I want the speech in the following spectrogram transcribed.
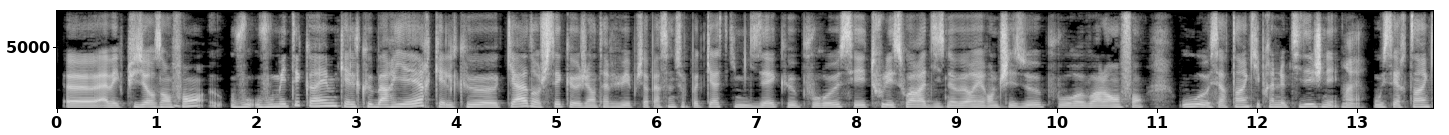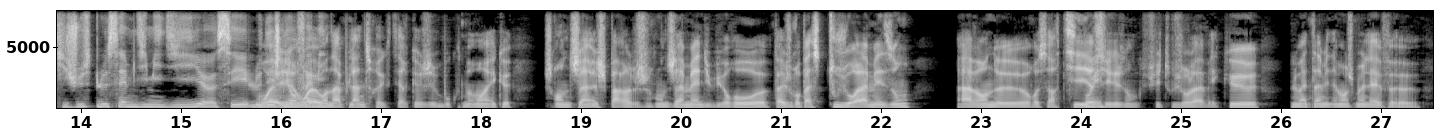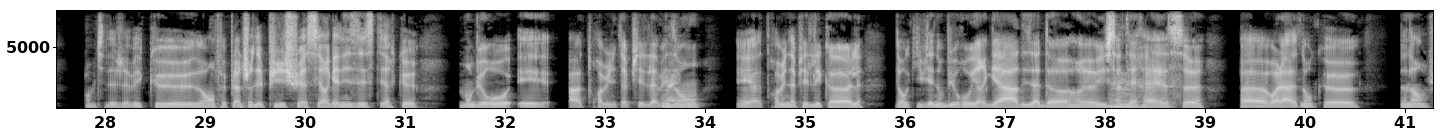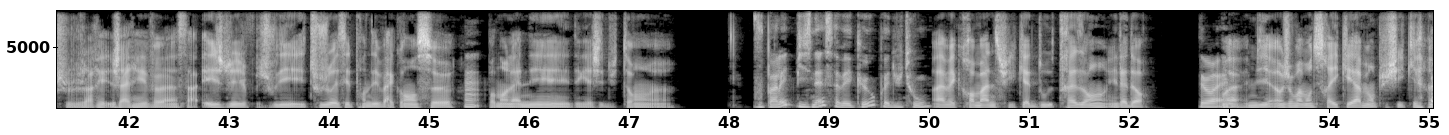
euh, avec plusieurs enfants. Vous, vous mettez quand même quelques barrières, quelques cadres. Je sais que j'ai interviewé plusieurs personnes sur le podcast qui me disaient que pour eux, c'est tous les soirs à 19h, ils rentrent chez eux pour euh, voir leur enfant. Ou euh, certains qui prennent le petit déjeuner. Ouais. Ou certains qui juste le samedi midi, euh, c'est le ouais, déjeuner en ouais, famille. on a plein de trucs. C'est-à-dire que j'ai beaucoup de moments avec eux. Je rentre, ja- je, pars, je rentre jamais du bureau. euh, Enfin, je repasse toujours à la maison avant de ressortir. Oui. Donc, je suis toujours là avec eux. Le matin, évidemment, je me lève, euh, prends un petit déj avec eux. On fait plein de choses. Et puis, je suis assez organisée. C'est-à-dire que mon bureau est à trois minutes à pied de la Ouais. maison et à trois minutes à pied de l'école. Donc, ils viennent au bureau, ils regardent, ils adorent, euh, ils Mhm. s'intéressent. euh, euh, voilà. Donc, euh, non, non, j'arrive à ça. Et je, je vous dis, toujours essayer de prendre des vacances euh, Mm. pendant l'année et dégager du temps. Vous parlez de business avec eux ou pas du tout? Avec Roman, celui qui a 12 13 ans, il adore. C'est vrai. Ouais, il me dit, un jour, maman, tu seras Ikea, mais en plus chic.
